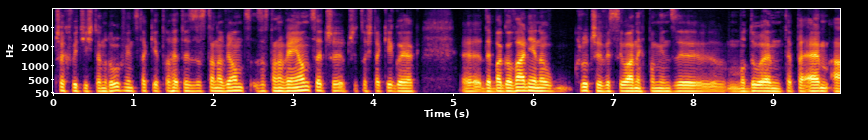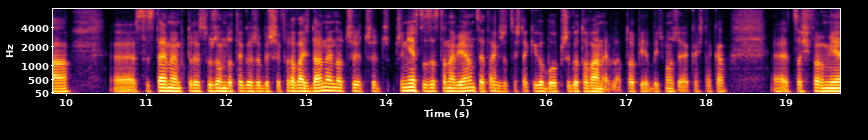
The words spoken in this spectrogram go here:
przechwycić ten ruch, więc takie trochę to jest zastanawiające, czy, czy coś takiego jak e, debugowanie no, kluczy wysyłanych pomiędzy modułem TPM a E, systemem, które służą do tego, żeby szyfrować dane, no czy, czy, czy nie jest to zastanawiające, tak, że coś takiego było przygotowane w laptopie, być może jakaś taka e, coś w formie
